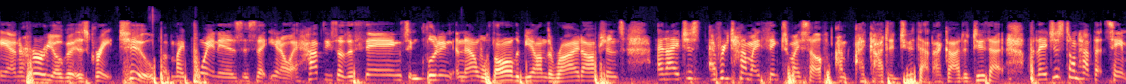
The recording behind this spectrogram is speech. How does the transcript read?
and her yoga is great too. But my point is, is that you know I have these other things, including and now with all the Beyond the Ride options, and I just every time I think to myself, I'm, I got to do that, I got to do that, but I just don't have that same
